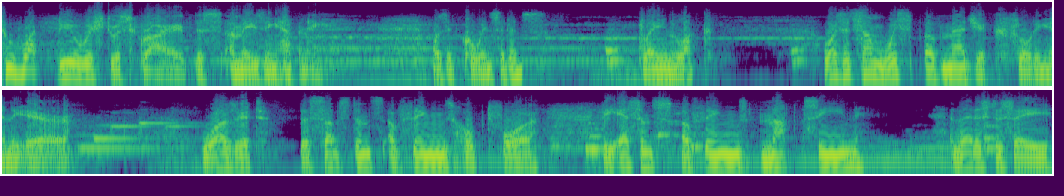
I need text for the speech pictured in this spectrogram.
To what do you wish to ascribe this amazing happening? Was it coincidence? Plain luck? Was it some wisp of magic floating in the air? Was it the substance of things hoped for? The essence of things not seen? That is to say,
